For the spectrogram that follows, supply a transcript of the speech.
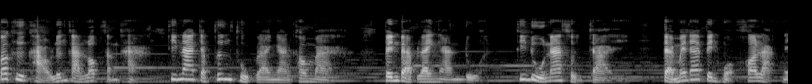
ก็คือข่าวเรื่องการลอบสังหารที่น่าจะเพิ่งถูกรายงานเข้ามา เป็นแบบรายงานด่วนที่ดูน่าสนใจ แต่ไม่ได้เป็นหัวข้อหลักใน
